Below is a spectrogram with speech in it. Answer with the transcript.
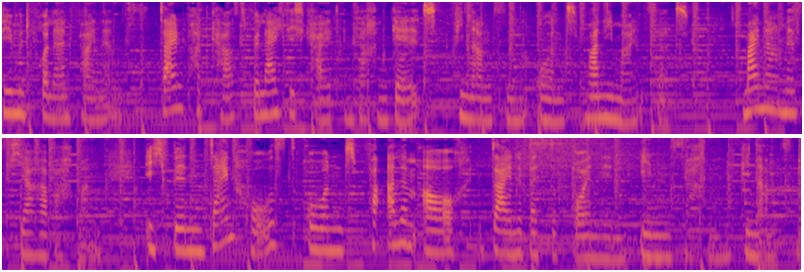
Wie mit Fräulein Finance, dein Podcast für Leichtigkeit in Sachen Geld, Finanzen und Money Mindset. Mein Name ist Chiara Bachmann. Ich bin dein Host und vor allem auch deine beste Freundin in Sachen Finanzen.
